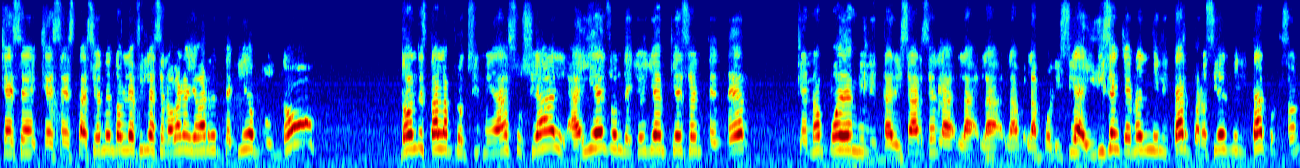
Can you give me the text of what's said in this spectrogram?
que, se, que se estacione en doble fila se lo van a llevar detenido, pues no. ¿Dónde está la proximidad social? Ahí es donde yo ya empiezo a entender que no puede militarizarse la, la, la, la policía. Y dicen que no es militar, pero sí es militar porque son...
